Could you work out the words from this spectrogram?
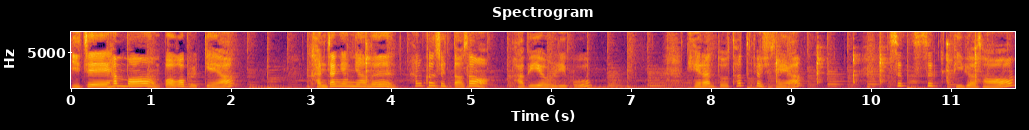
이제 한번 먹어볼게요. 간장 양념은 한 큰술 떠서 밥 위에 올리고 계란도 터뜨려 주세요. 쓱쓱 비벼서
